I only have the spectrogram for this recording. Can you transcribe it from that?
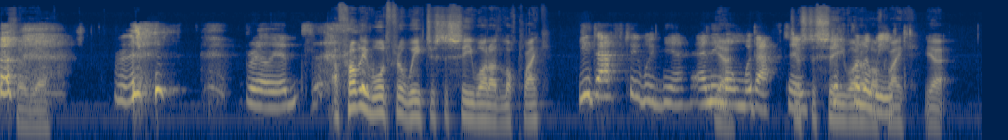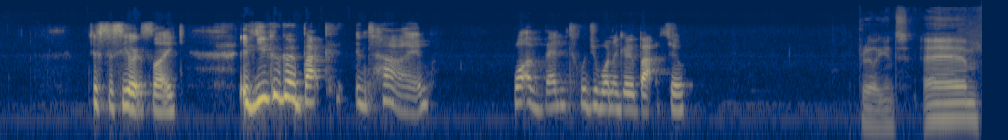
So yeah, Brilliant. I probably would for a week just to see what I'd look like, You'd have to, wouldn't you? Anyone would have to. just to see for what I look week. like. Yeah, just to see what it's like. If you could go back in time, what event would you want to go back to? Brilliant. Um,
